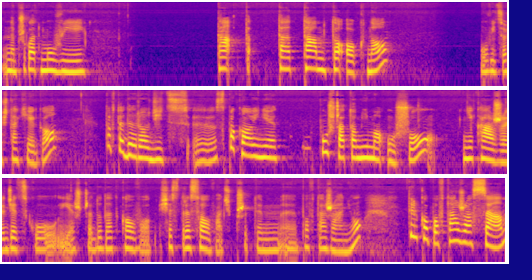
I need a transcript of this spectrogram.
na przykład mówi ta, ta, ta, tamto okno, mówi coś takiego, to wtedy rodzic y, spokojnie puszcza to mimo uszu, nie każe dziecku jeszcze dodatkowo się stresować przy tym y, powtarzaniu, tylko powtarza sam,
